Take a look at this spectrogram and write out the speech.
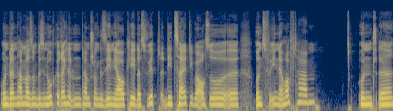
Und dann haben wir so ein bisschen hochgerechnet und haben schon gesehen, ja, okay, das wird die Zeit, die wir auch so uns für ihn erhofft haben. Und äh,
